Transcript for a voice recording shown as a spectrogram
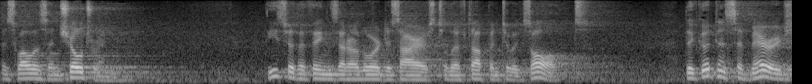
as well as in children. These are the things that our Lord desires to lift up and to exalt. The goodness of marriage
